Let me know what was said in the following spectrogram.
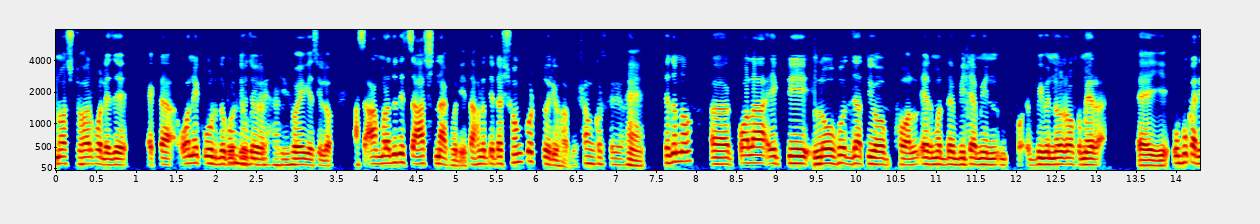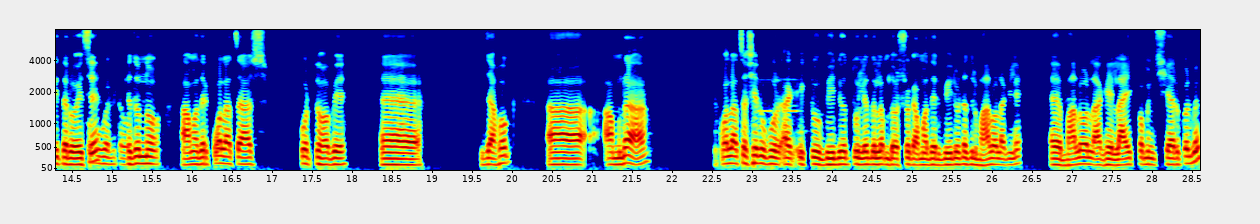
নষ্ট হওয়ার ফলে যে একটা অনেক ঊর্ধ্বগতি হয়ে- হ্যাঁ। গেছিল। আচ্ছা আমরা যদি চাষ না করি তাহলে তো এটা সংকট তৈরি হবে। সংকট তৈরি হয়। হ্যাঁ সেজন্য কলা একটি লৌহ জাতীয় ফল এর মধ্যে ভিটামিন বিভিন্ন রকমের এই উপকারিতা রয়েছে। সেজন্য আমাদের কলা চাষ করতে হবে। আহ, যা হোক আহ, আমরা কলা চাষের উপর একটু ভিডিও তুলে দিলাম দর্শক আমাদের ভিডিওটা যদি ভালো লাগলে ভালো লাগে লাইক কমেন্ট শেয়ার করবেন।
